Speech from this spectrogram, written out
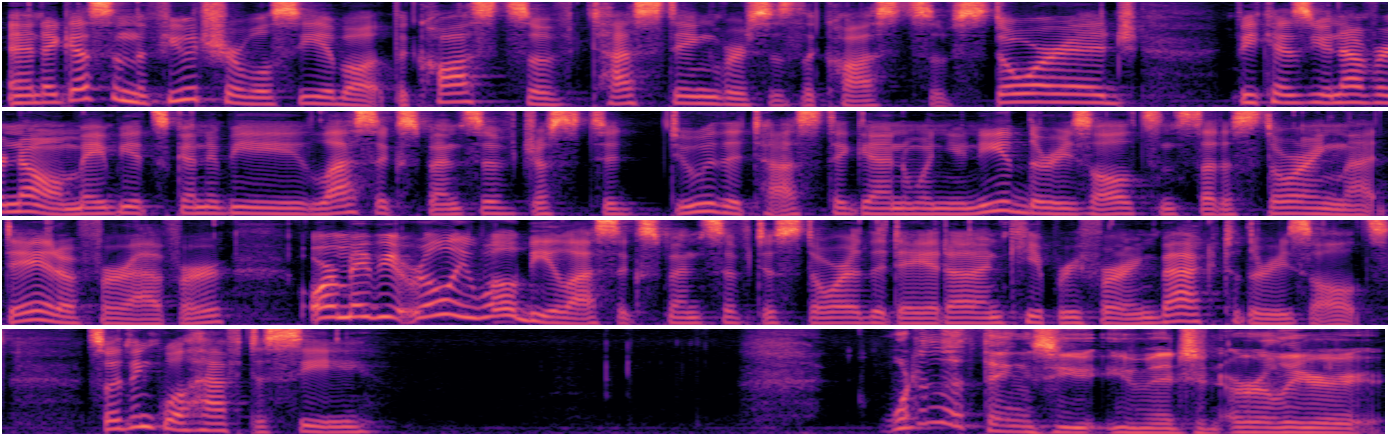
And I guess in the future, we'll see about the costs of testing versus the costs of storage because you never know. Maybe it's going to be less expensive just to do the test again when you need the results instead of storing that data forever. Or maybe it really will be less expensive to store the data and keep referring back to the results. So I think we'll have to see. One of the things you, you mentioned earlier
